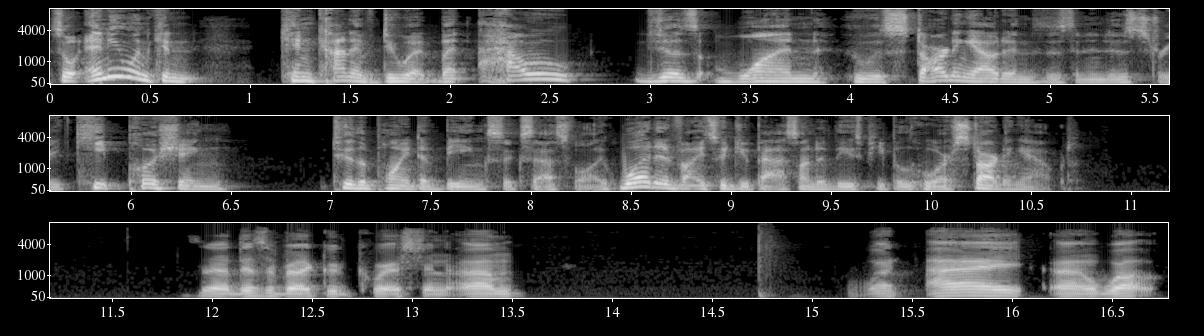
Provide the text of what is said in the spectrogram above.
So anyone can can kind of do it. But how does one who is starting out in this industry keep pushing to the point of being successful? Like, what advice would you pass on to these people who are starting out? So that's a very good question. Um, what I uh, well,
